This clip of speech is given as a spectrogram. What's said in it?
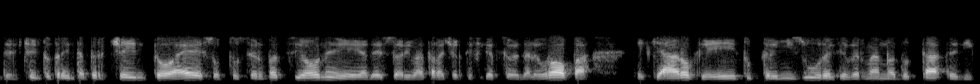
del 130% è sotto osservazione e adesso è arrivata la certificazione dall'Europa è chiaro che tutte le misure che verranno adottate di,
